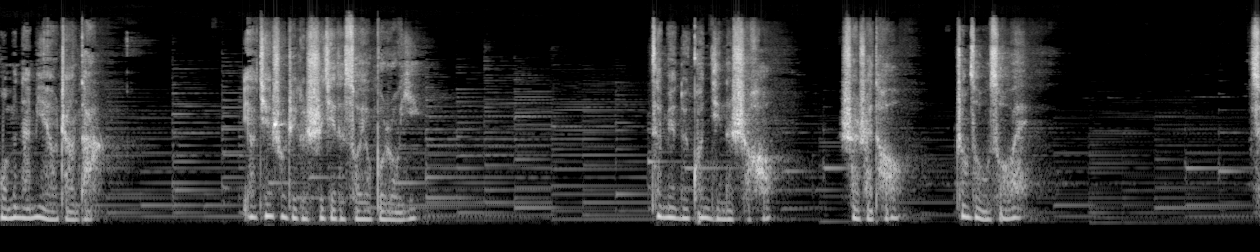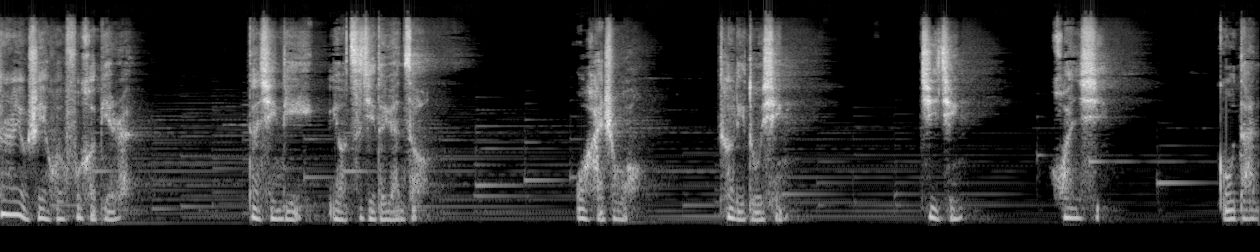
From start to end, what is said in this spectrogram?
我们难免要长大，要接受这个世界的所有不如意。在面对困境的时候，甩甩头，装作无所谓。虽然有时也会附和别人，但心底有自己的原则。我还是我，特立独行。寂静、欢喜、孤单、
